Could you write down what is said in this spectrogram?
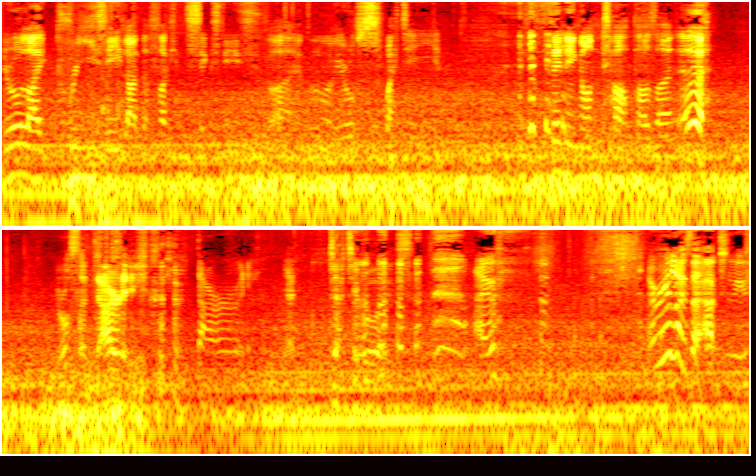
You're all like greasy, like the fucking sixties. Like, oh, you're all sweaty and thinning on top. I was like, ugh, you're also dirty. Dirty. yeah, dirty boys. I, I realised that actually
